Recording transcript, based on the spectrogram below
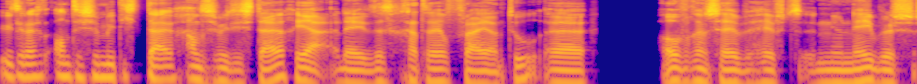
Utrecht antisemitisch tuig. Antisemitisch tuig, ja, nee, dat gaat er heel vrij aan toe. Overigens heeft New Neighbors,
